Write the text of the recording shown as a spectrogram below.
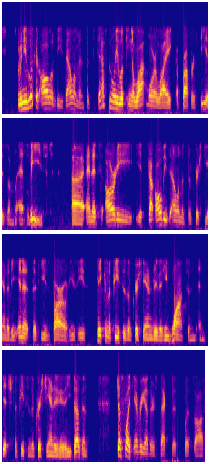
So when you look at all of these elements, it's definitely looking a lot more like a proper theism, at least, uh, and it's already it's got all these elements of Christianity in it that he's borrowed. He's he's taken the pieces of Christianity that he wants and, and ditched the pieces of Christianity that he doesn't. Just like every other sect that splits off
